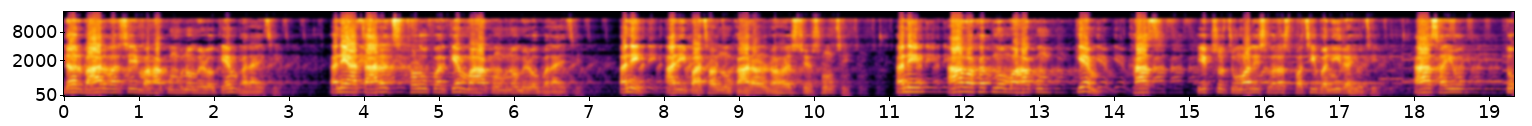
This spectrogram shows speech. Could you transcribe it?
દર બાર વર્ષે મહાકુંભનો મેળો કેમ ભરાય છે? અને આ ચાર જ સ્થળો પર કેમ મહાકુંભનો મેળો ભરાય છે? અને આની પાછળનું કારણ રહસ્ય શું છે? અને આ વખતનો મહાકુંભ કેમ? ખાસ એકસો ચુમ્માલીસ વર્ષ પછી બની રહ્યો છે. આ સંયોગ તો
